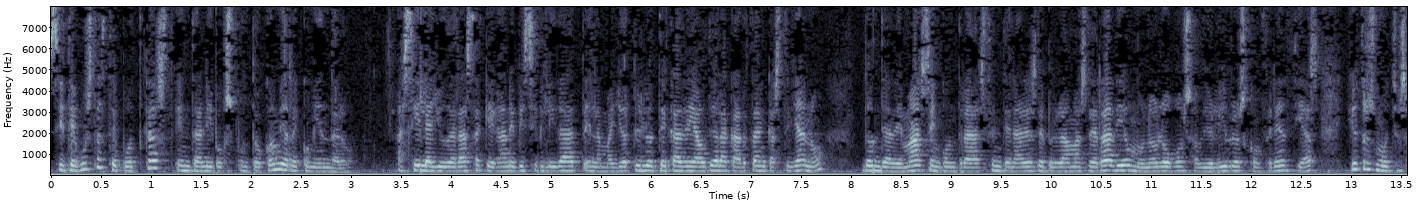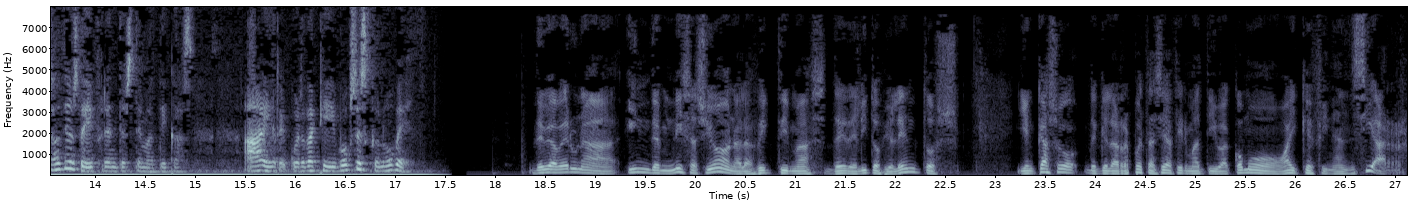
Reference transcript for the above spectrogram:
Si te gusta este podcast, entra en ivox.com y recomiéndalo. Así le ayudarás a que gane visibilidad en la mayor biblioteca de audio a la carta en castellano, donde además encontrarás centenares de programas de radio, monólogos, audiolibros, conferencias y otros muchos audios de diferentes temáticas. Ah, y recuerda que iVox es con V. Debe haber una indemnización a las víctimas de delitos violentos y en caso de que la respuesta sea afirmativa, ¿cómo hay que financiar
